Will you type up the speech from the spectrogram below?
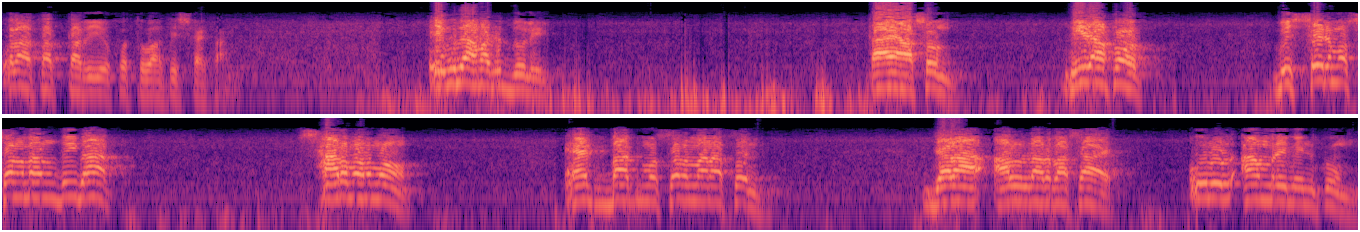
ওলা তাত্তাবি কতবাতি শয়তান। এগুলো আমাদের দলিল। তাই আসুন, নিরাপদ, বিশ্বের মুসলমান দুই ভাগ, সারমর্ম। এক ভাগ মুসলমান আছেন, যারা আল্লাহর বাসায় উরুল আমরে মিনকুম।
